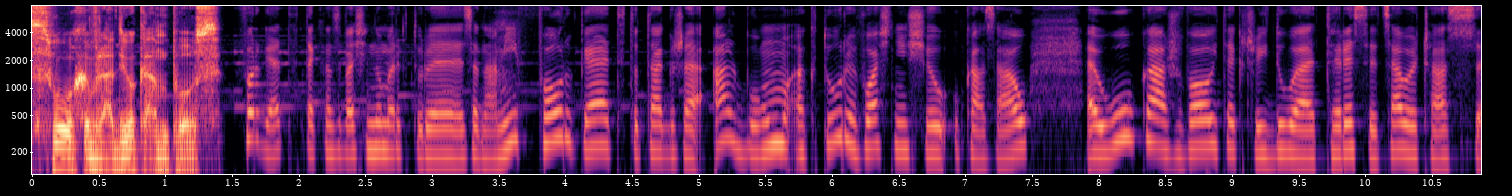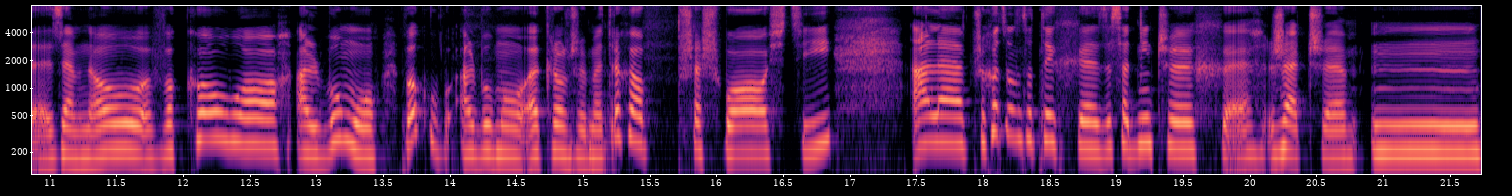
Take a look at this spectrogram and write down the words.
Odsłuch w Radio Campus. Forget, tak nazywa się numer, który za nami. Forget to także album, który właśnie się ukazał. Łukasz Wojtek, czyli duet Rysy cały czas ze mną. Wokoło albumu, wokół albumu krążymy. Trochę o przeszłości, ale przechodząc do tych zasadniczych rzeczy... Mm,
